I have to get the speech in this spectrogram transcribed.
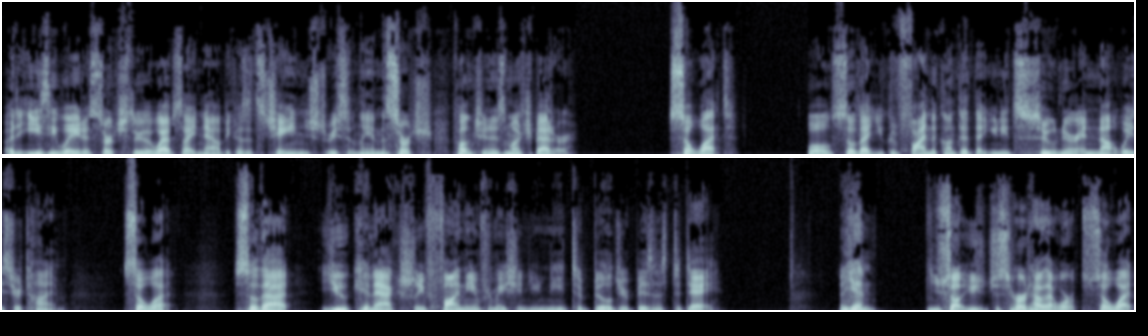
an easy way to search through the website now because it's changed recently and the search function is much better. So what? Well, so that you can find the content that you need sooner and not waste your time. So what? So that you can actually find the information you need to build your business today. And again, you saw you just heard how that worked. So what?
